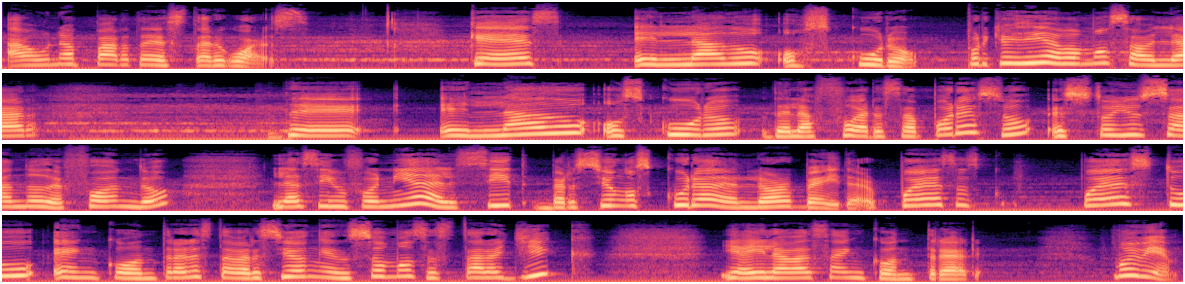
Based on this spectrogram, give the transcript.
a una parte de Star Wars, que es el lado oscuro, porque hoy día vamos a hablar de el lado oscuro de la fuerza. Por eso estoy usando de fondo la Sinfonía del Sith versión oscura de Lord Vader. Puedes, puedes tú encontrar esta versión en Somos Star Geek y ahí la vas a encontrar. Muy bien,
